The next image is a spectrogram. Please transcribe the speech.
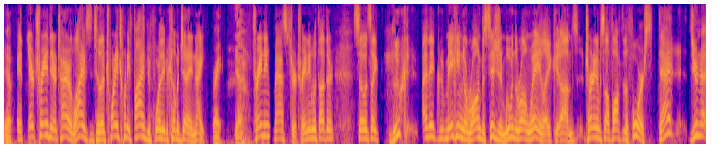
Yep. And they're trained their entire lives until they're 20, 25 before they become a Jedi Knight Right. yeah. training master, training with other. So it's like Luke, I think, making a wrong decision, moving the wrong way, like um, turning himself off to the Force. That you're not.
